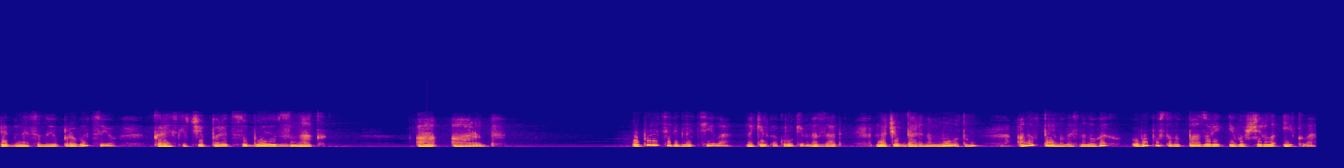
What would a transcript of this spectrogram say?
піднесеною правицею, креслячи перед собою знак Аард. Упириця відлетіла на кілька кроків назад, наче вдарена молотом, але втрималась на ногах, випустила пазурі і вищирила ікла.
